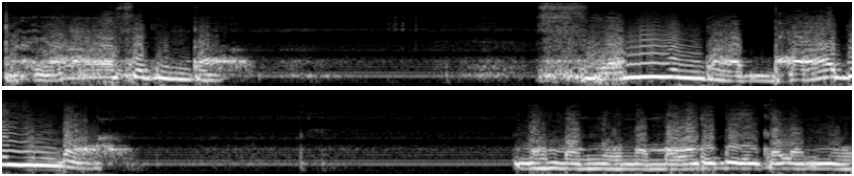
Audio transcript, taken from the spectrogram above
ಪ್ರಯಾಸದಿಂದ, ಶ್ರಮದಿಂದ, ಬಾಧೆಯಿಂದ ನಮ್ಮನ್ನು, ನಮ್ಮ ಹೃದಯಗಳನ್ನು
